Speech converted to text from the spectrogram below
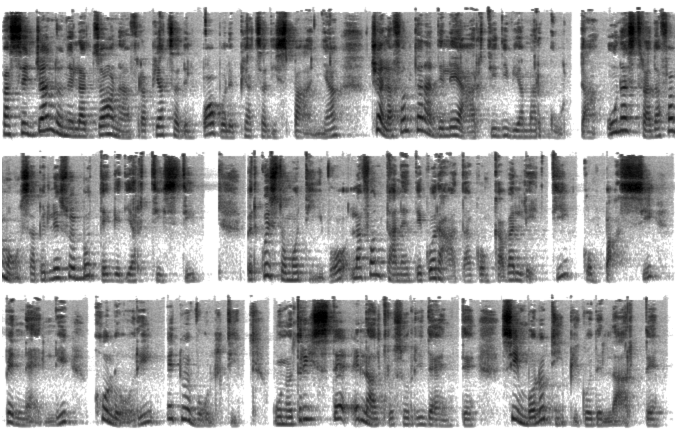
Passeggiando nella zona fra Piazza del Popolo e Piazza di Spagna c'è la Fontana delle Arti di Via Margutta, una strada famosa per le sue botteghe di artisti. Per questo motivo la fontana è decorata con cavalletti, compassi, pennelli, colori e due volti, uno triste e l'altro sorridente, simbolo tipico dell'arte.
